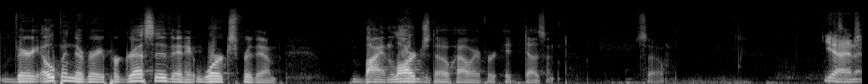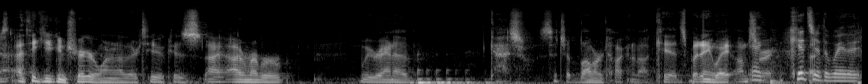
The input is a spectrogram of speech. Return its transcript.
very open, they're very progressive, and it works for them. By and large, though, however, it doesn't. So, Yeah, and I think you can trigger one another too, because I, I remember we ran a. Gosh, such a bummer talking about kids. But anyway, I'm Yeah, sorry. kids are the way that.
